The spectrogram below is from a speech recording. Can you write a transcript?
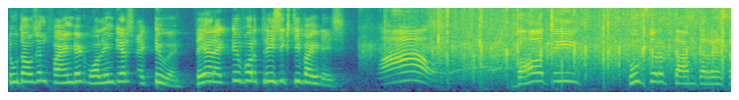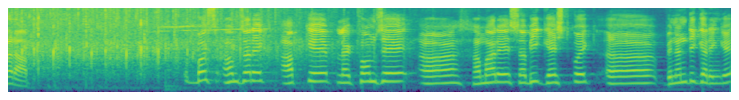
2500 वॉलंटियर्स एक्टिव है। They are active for 365 days wow बहुत ही खूबसूरत काम कर रहे हैं सर आप। बस हम सर एक आपके प्लेटफॉर्म से अ, हमारे सभी गेस्ट को एक विनंती करेंगे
